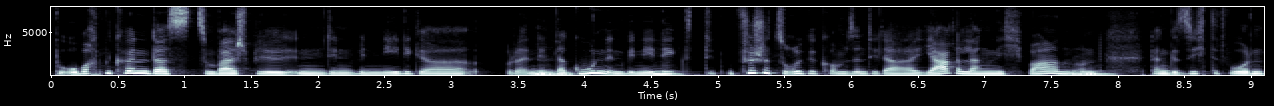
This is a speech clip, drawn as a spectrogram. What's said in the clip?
beobachten können, dass zum Beispiel in den Venediger oder in den Lagunen in Venedig die Fische zurückgekommen sind, die da jahrelang nicht waren und dann gesichtet wurden.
